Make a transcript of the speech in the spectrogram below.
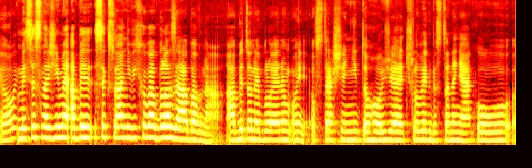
Jo? My se snažíme, aby sexuální výchova byla zábavná a aby to nebylo jenom o, o strašení toho, že člověk dostane nějakou uh,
